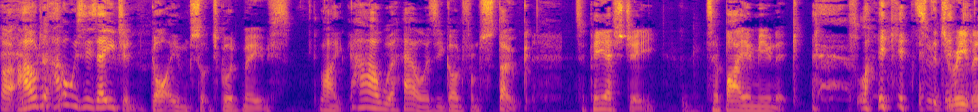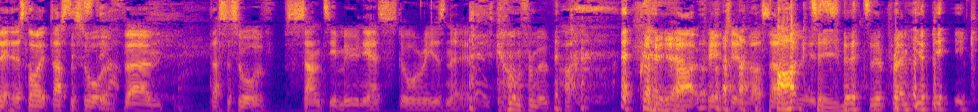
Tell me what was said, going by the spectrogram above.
Like, how did, how has his agent got him such good moves? Like, how the hell has he gone from Stoke to PSG to Bayern Munich? like, it's, It's the dream, isn't it? It's like that's the It's sort the- of um, that's the sort of Santi Munez story, isn't it? He's gone from a park, park pitch in Los Park Angeles team. to the Premier League.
